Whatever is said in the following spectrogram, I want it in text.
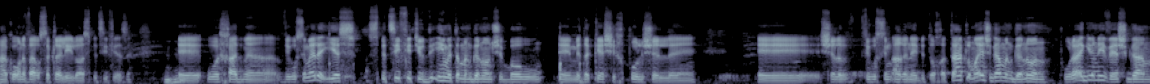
הקורונה ויירוס הכללי, לא הספציפי הזה, mm-hmm. הוא אחד מהווירוסים האלה, יש ספציפית, יודעים את המנגנון שבו הוא מדכא שכפול של, של הווירוסים RNA בתוך התא, כלומר יש גם מנגנון פעולה הגיוני ויש גם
